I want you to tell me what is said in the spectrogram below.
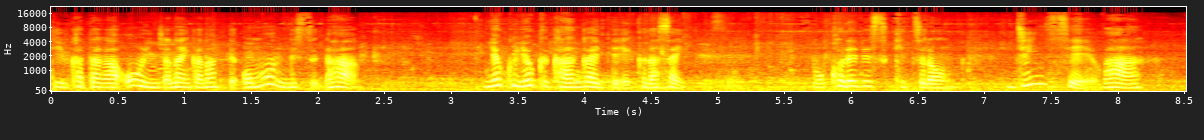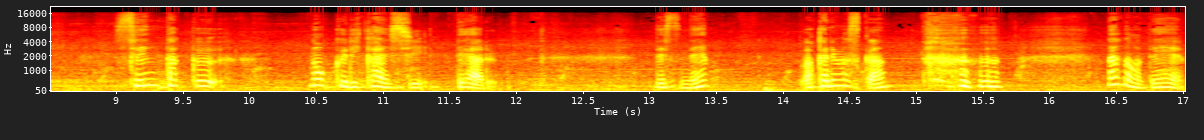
ていう方が多いんじゃないかなって思うんですがよくよく考えてください。もうこれです結論。人生は選択の繰り返しである。ですね。わかりますか？なので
